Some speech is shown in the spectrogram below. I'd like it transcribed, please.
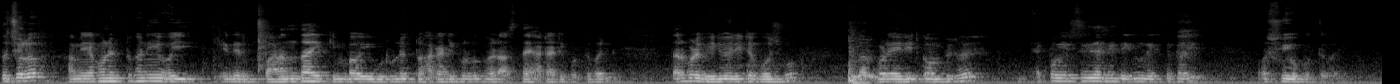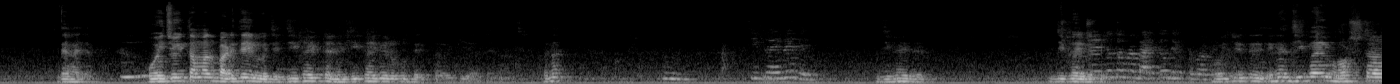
তো চলো আমি এখন একটুখানি ওই এদের বারান্দায় কিংবা ওই উঠোনে একটু হাঁটাহাঁটি করব কিংবা রাস্তায় হাঁটাহাঁটি করতে পারি। তারপরে ভিডিও এডিটে বসবো। তারপরে এডিট কমপ্লিট হয়ে একটা ওয়েব সিরিজ আজকে দেখলেও দেখতে পারি ও শুয়েও করতে পারি। দেখা যাক। হইচই তো আমার বাড়িতেই রয়েছে জি ফাইভটা নেই জি ফাইভের উপর দেখতে হবে কি আছে না আছে তাই না? জি ফাইভ জি ফাইভ বাড়িতেও দেখতে পারবে এখানে জি ফাইভ হটস্টার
